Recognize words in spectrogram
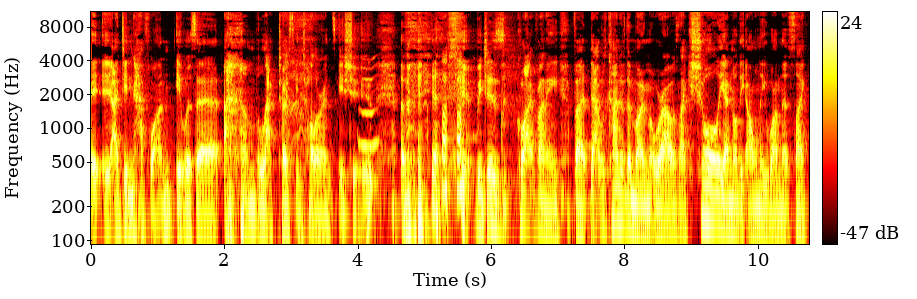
it, it, I didn't have one. It was a um, lactose intolerance issue, which is quite funny. But that was kind of the moment where I was like, surely I'm not the only one that's like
